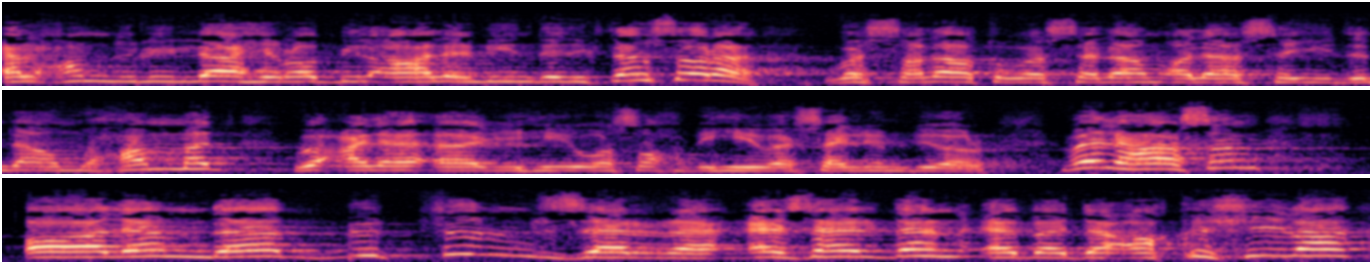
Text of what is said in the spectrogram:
Elhamdülillahi Rabbil alemin dedikten sonra ve salatu ve selam ala seyyidina Muhammed ve ala alihi ve sahbihi ve sellim diyor. Velhasıl alemde bütün zerre ezelden ebede akışıyla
